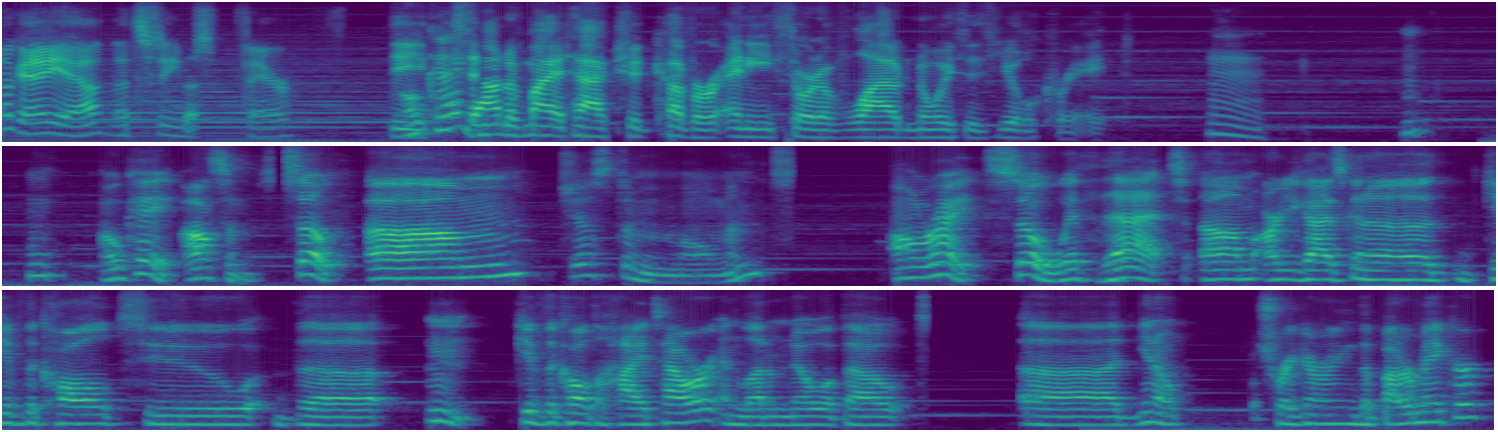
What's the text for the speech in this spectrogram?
Okay, yeah, that seems fair. The Okay. sound of my attack should cover any sort of loud noises you'll create. Hmm. Okay, awesome. So, um, just a moment. All right. So, with that, um, are you guys gonna give the call to the mm, give the call to Hightower and let him know about, uh, you know, triggering the Buttermaker?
